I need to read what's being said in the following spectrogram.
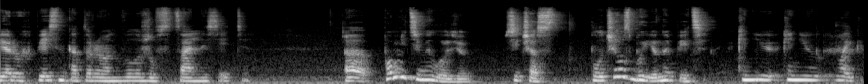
первых песен, которые он выложил в социальной сети. А, помните мелодию? Сейчас получилось бы ее напеть? Can you can you like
